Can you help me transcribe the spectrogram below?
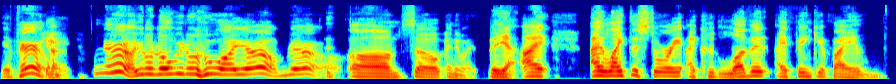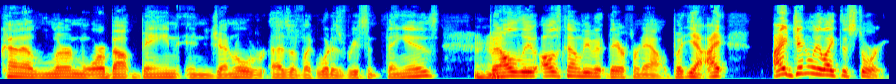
Yeah, apparently. Yeah. you don't know me know who I am. Yeah. Um, so anyway, but yeah, I I like the story. I could love it. I think if I kind of learn more about Bane in general as of like what his recent thing is, Mhm. but I'll leave I'll just kind of leave it there for now. But yeah, I I generally like the story.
